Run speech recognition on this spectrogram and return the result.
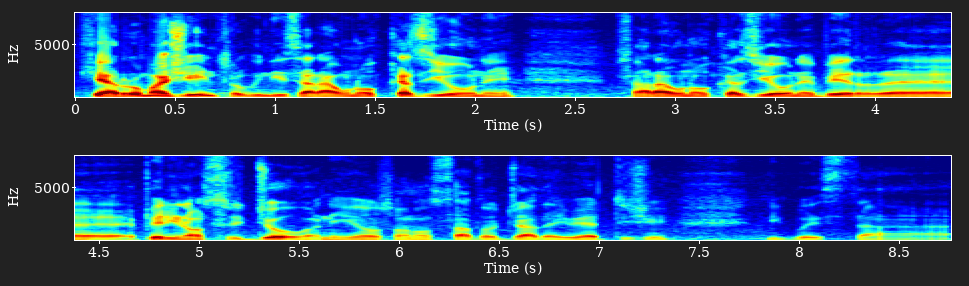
che a Roma Centro, quindi sarà un'occasione un per, eh, per, i nostri giovani. Io sono stato già dai vertici di, questa,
